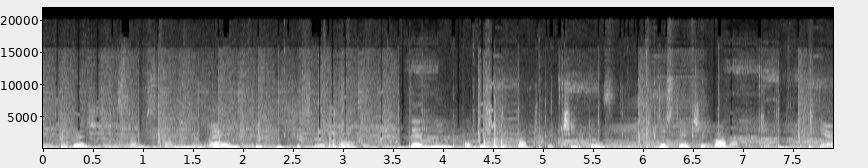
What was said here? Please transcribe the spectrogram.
youtuberzy czasami spamują. Ej, kliknijcie sobie to, ten link, pobierzcie paczkę cheatów dostajecie bana poczeknie. Nie,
